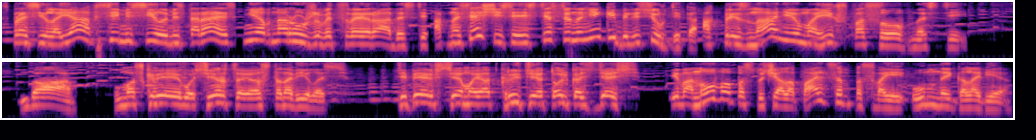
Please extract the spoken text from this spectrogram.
Спросила я, всеми силами стараясь не обнаруживать своей радости, относящейся, естественно, не к гибели Сюрдика, а к признанию моих способностей. Да, в Москве его сердце и остановилось. Теперь все мои открытия только здесь. Иванова постучала пальцем по своей умной голове.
